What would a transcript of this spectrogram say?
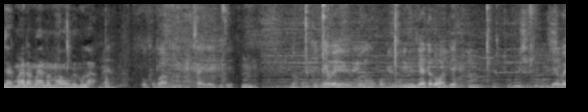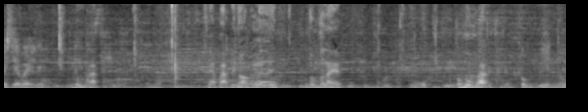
อยากมาทำงานน้ำเฮาเป็นหมดละแมนผมก็ว่ามันใส่ได้ดีดิอืมเนาะผมจะแค่ไว้เบื้องของผมแค่ตลอดดิแค่ไว้แค่ไว้ดิหนุ่มผักเห็นไหมแซ่บผักพี่น้องเอ้ยต้มปลาไหล หนุ่มครับต้มเปียกเนาะ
